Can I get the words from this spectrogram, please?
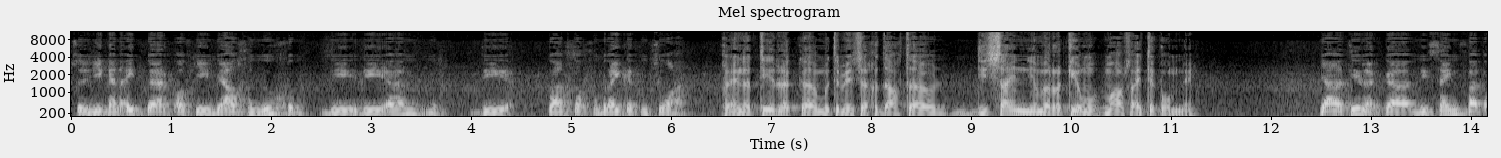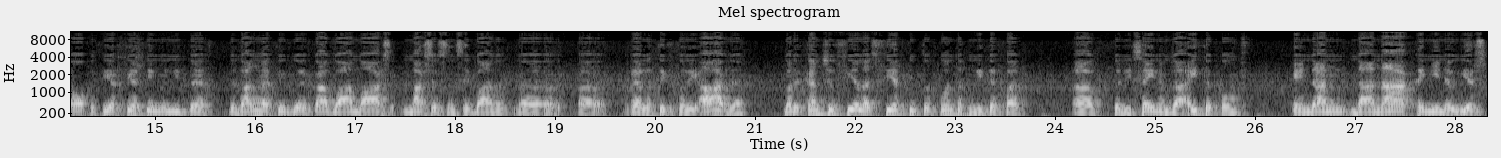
sodat jy kan uitwerk of jy wel genoeg die die ehm um, die brandstof gebruik het en so aan. En natuurlik uh, moet mense gedagte hou die sein neem 'n rukkie om op Mars uit te kom, né? Nee? Ja, natuurlik. Uh, die sein vat ongeveer 14 minute. Dit hang natuurlik af waar Mars Mars is in sy baan uh, uh, relatief tot die aarde, maar dit kan soveel as 14 tot 20 minute vat uh vir die sein om daar uit te kom en dan daarna kan jy nou eers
